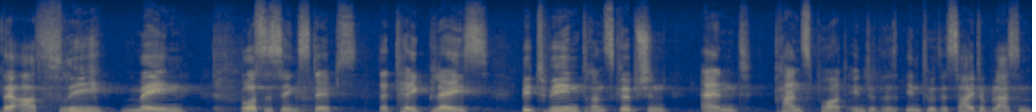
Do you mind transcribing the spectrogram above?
there are three main processing steps that take place between transcription and transport into the, into the cytoplasm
